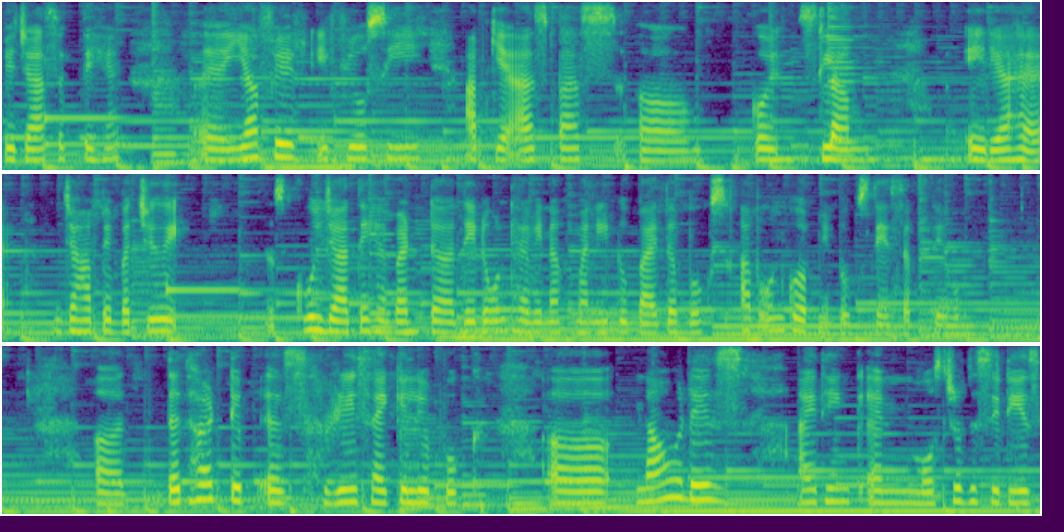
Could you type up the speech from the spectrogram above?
पे जा सकते हैं। या फिर इफ़ यू सी आपके आसपास कोई स्लम एरिया है जहाँ पे बच्चे स्कूल जाते हैं but they don't have enough money to buy the books आप उनको अपनी बुक्स दे सकते हो। The third tip is recycle your book now it is I think in most of the cities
